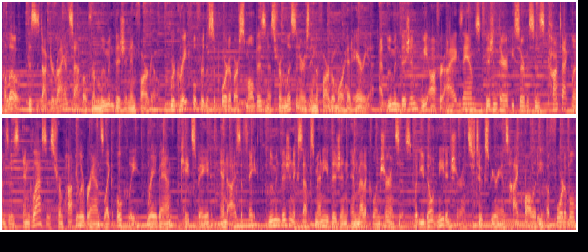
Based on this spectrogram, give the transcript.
Hello, this is Dr. Ryan Sappo from Lumen Vision in Fargo. We're grateful for the support of our small business from listeners in the Fargo Moorhead area. At Lumen Vision, we offer eye exams, vision therapy services, contact lenses, and glasses from popular brands like Oakley, Ray-Ban, Kate Spade, and Eyes of Faith. Lumen Vision accepts many vision and medical insurances, but you don't need insurance to experience high-quality, affordable,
